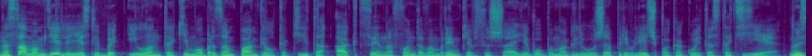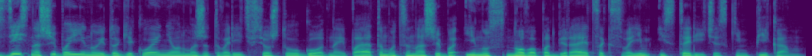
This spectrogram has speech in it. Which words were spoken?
На самом деле, если бы Илон таким образом пампил какие-то акции на фондовом рынке в США, его бы могли уже привлечь по какой-то статье. Но здесь на Shiba Inu и Dogecoin он может творить все, что угодно, и поэтому цена Shiba Inu снова подбирается к своим историческим пикам.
